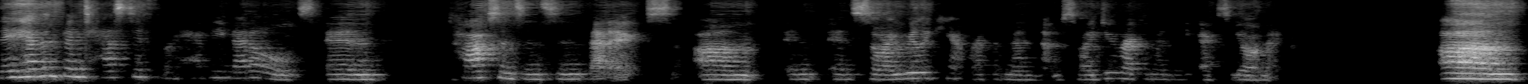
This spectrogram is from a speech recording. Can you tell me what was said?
they haven't been tested for heavy metals and toxins and synthetics. Um, and, and so I really can't recommend them. So I do recommend the XEO Omega. Um,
